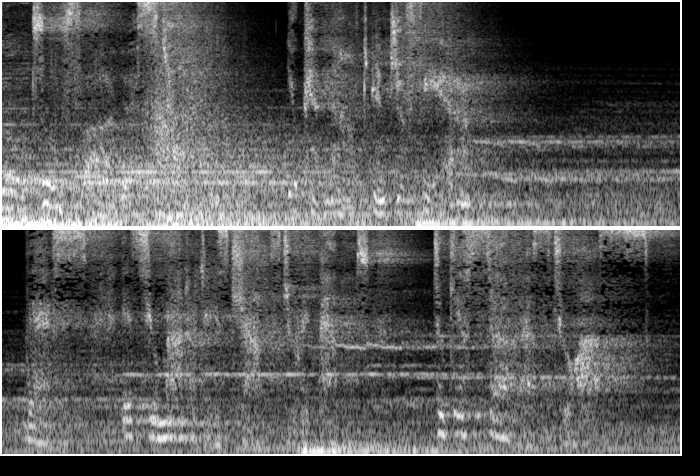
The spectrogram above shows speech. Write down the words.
go too far this time. You cannot interfere. This is humanity's chance to repent. To give service to us.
